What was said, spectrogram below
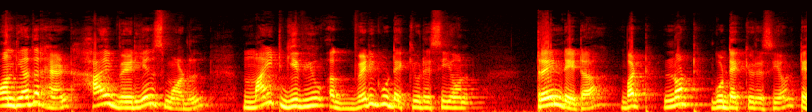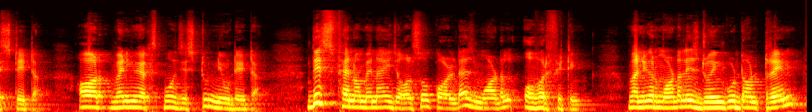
On the other hand high variance model might give you a very good accuracy on train data but not good accuracy on test data or when you expose this to new data this phenomena is also called as model overfitting when your model is doing good on train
